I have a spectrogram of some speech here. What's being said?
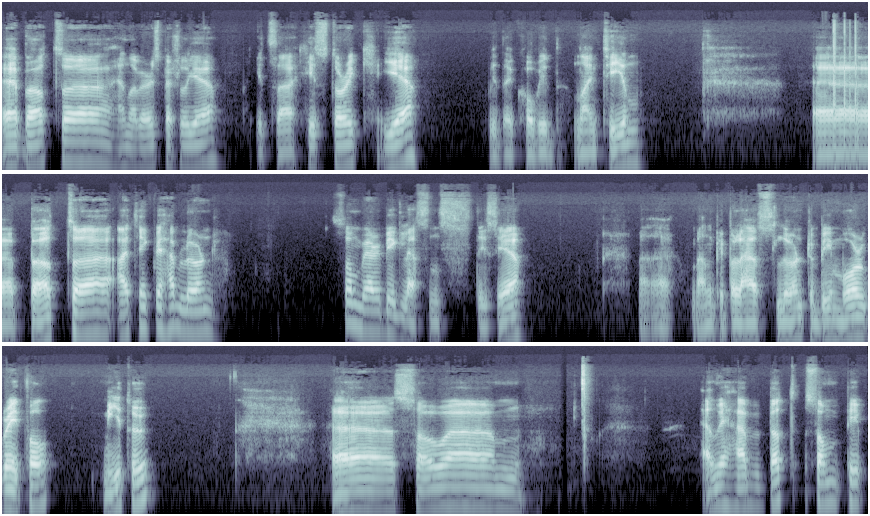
Uh, but uh, and a very special year. It's a historic year with the COVID 19. Uh, but uh, I think we have learned some very big lessons this year. Uh, many people have learned to be more grateful. Me too. Uh, so, um, and we have, but some people,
